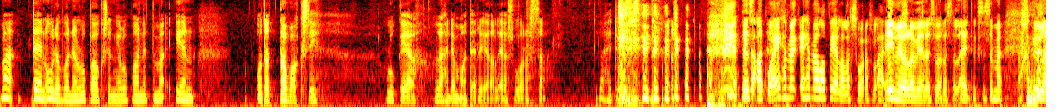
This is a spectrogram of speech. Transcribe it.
Mä teen uuden vuoden lupauksen ja lupaan, että mä en ota tavaksi lukea lähdemateriaaleja suorassa lähetyksessä. Mitä apua? Eihän me, eihän me olla vielä olla suorassa lähetyksessä. Ei me olla vielä suorassa lähetyksessä. Mä kyllä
